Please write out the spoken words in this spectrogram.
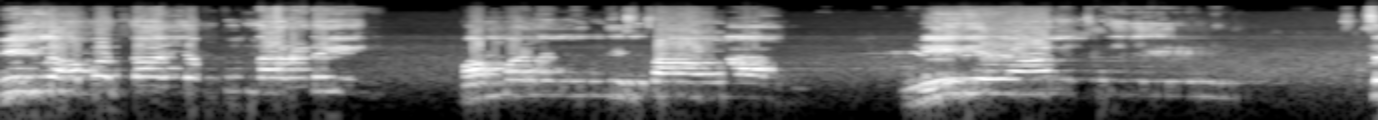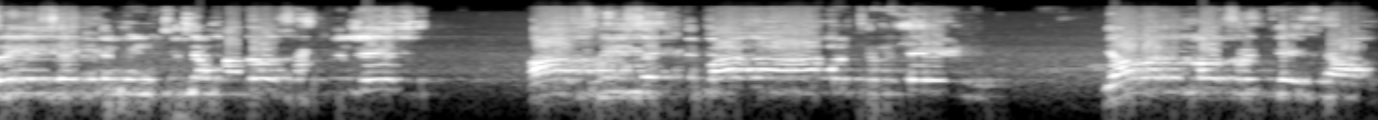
వీళ్ళు అబద్ధాలు చెప్తున్నారని మమ్మల్ని నిందిస్తా ఉన్నారు. మీరే ఆలోచన చేయండి. స్త్రీ శక్తి మించిన మరో శక్తి లేదు. ఆ స్త్రీ శక్తి బాగా ఆలోచన చేయండి. ఎవరు మోసం చేశారు?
